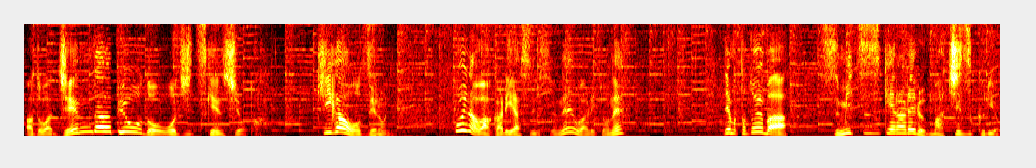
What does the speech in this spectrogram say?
あとはジェンダー平等を実現しようとか飢餓をゼロに。こういうのは分かりやすいですよね割とね。でも例えば住み続けられる街づくりを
